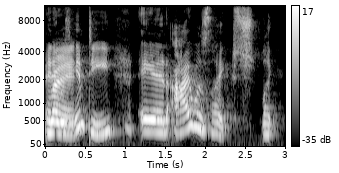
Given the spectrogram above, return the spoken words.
And it was empty. And i was like sh- like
